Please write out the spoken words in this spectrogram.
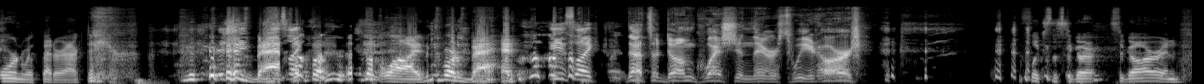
porn with better acting. it's bad. he's like- let's, not, let's lie. This part is bad. He's like, That's a dumb question there, sweetheart. Flicks the cigar, cigar, and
